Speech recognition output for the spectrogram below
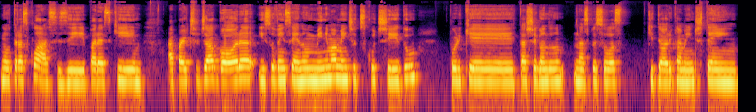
em outras classes e parece que a partir de agora isso vem sendo minimamente discutido porque está chegando nas pessoas que teoricamente têm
